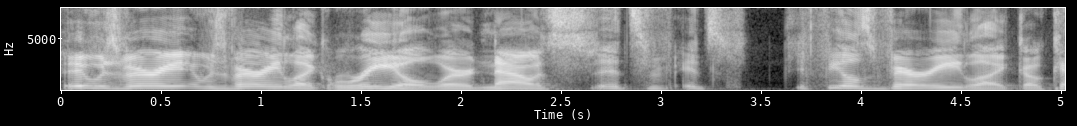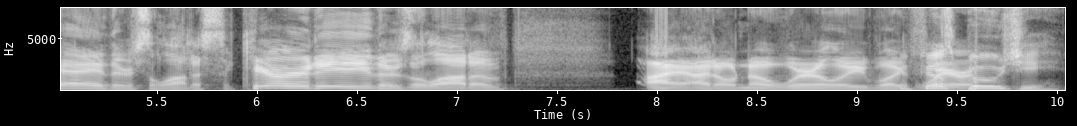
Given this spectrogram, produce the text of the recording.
it was very it was very like real where now it's it's it's it feels very like okay there's a lot of security there's a lot of i i don't know really like it feels where bougie.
